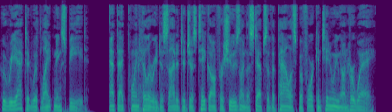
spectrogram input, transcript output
who reacted with lightning speed. At that point Hillary decided to just take off her shoes on the steps of the palace before continuing on her way.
